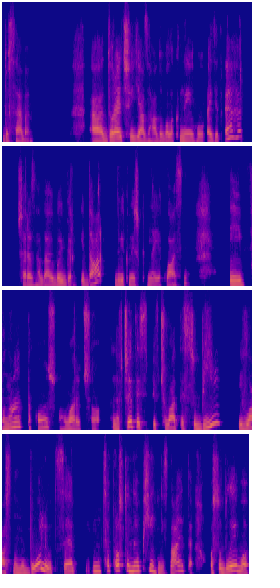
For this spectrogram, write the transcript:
до себе. Е, До речі, я згадувала книгу Едіт Егер. Ще раз згадаю вибір і дар. Дві книжки в неї класні. І вона також говорить, що навчитись співчувати собі і власному болю це, ну, це просто необхідність, знаєте, особливо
